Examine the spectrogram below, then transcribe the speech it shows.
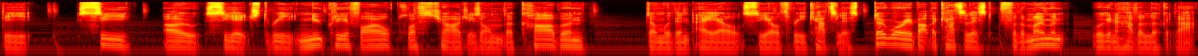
the COCH3 nucleophile plus charges on the carbon done with an AlCl3 catalyst. Don't worry about the catalyst for the moment, we're going to have a look at that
